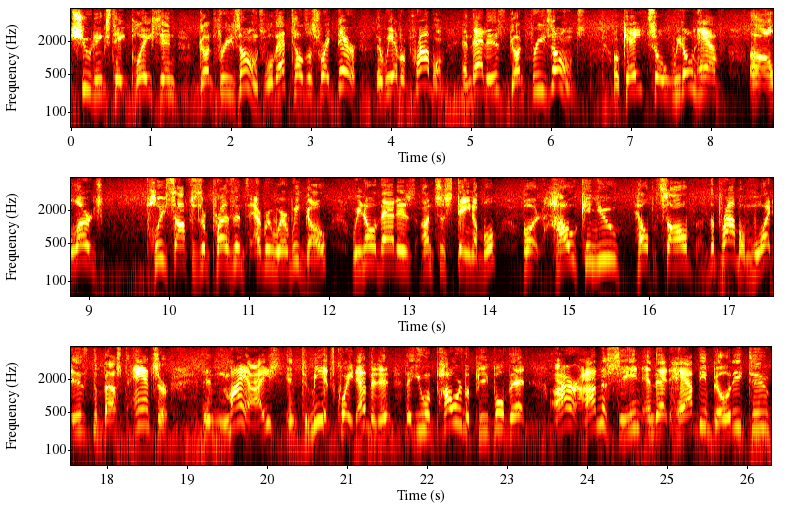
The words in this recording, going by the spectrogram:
shootings take place in gun-free zones. Well, that tells us right there that we have a problem, and that is gun-free zones. Okay, so we don't have a large police officer presence everywhere we go. We know that is unsustainable, but how can you help solve the problem? What is the best answer? in my eyes, and to me it's quite evident, that you empower the people that are on the scene and that have the ability to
